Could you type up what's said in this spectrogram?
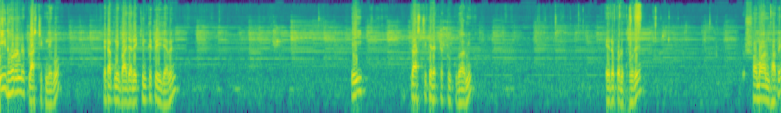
এই ধরনের প্লাস্টিক নেব, এটা আপনি বাজারে কিনতে পেয়ে যাবেন। এই প্লাস্টিকের একটা টুকরো আমি এর উপরে ধরে সমানভাবে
